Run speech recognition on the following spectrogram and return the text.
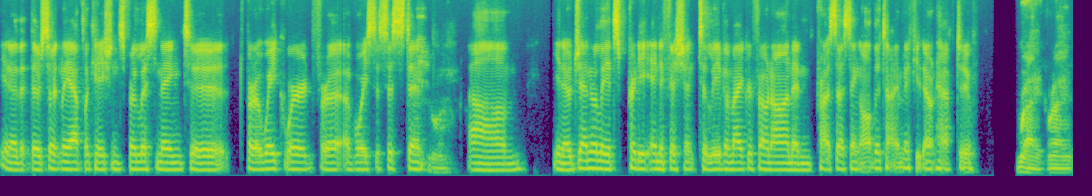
you know, there's certainly applications for listening to for a wake word for a, a voice assistant. Sure. Um, you know, generally it's pretty inefficient to leave a microphone on and processing all the time if you don't have to. Right, right.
